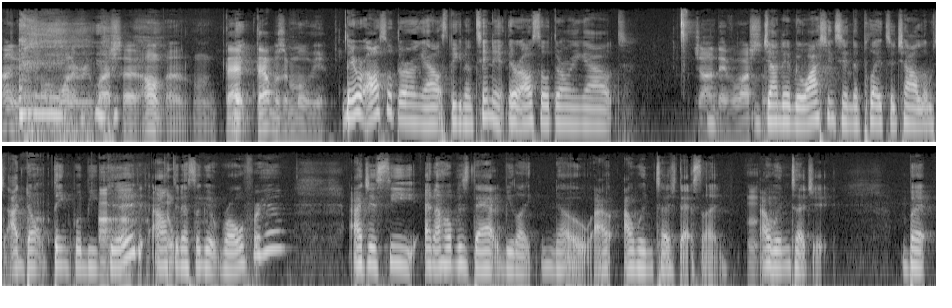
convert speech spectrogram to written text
I don't even want to rewatch that. I don't know. That that was a movie. They were also throwing out. Speaking of Tenet, they were also throwing out John David Washington. John David Washington to play T'Challa, which I don't think would be Uh-uh. good. I don't Nope. think that's a good role for him. I just see, and I hope his dad would be like, "No, I, I wouldn't touch that son. I Mm-mm. wouldn't touch it." But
